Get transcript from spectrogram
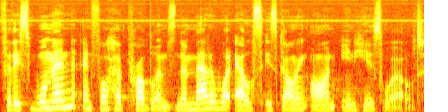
for this woman and for her problems, no matter what else is going on in his world.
